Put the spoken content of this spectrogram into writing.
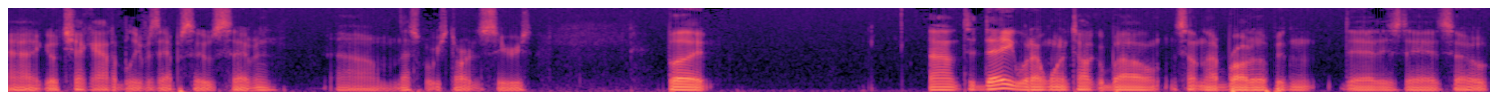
Uh, go check out, I believe it's episode seven. Um, that's where we started the series. But uh, today, what I want to talk about, something I brought up in that is that so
